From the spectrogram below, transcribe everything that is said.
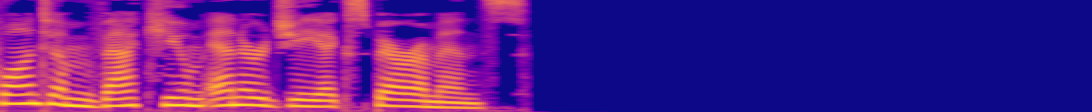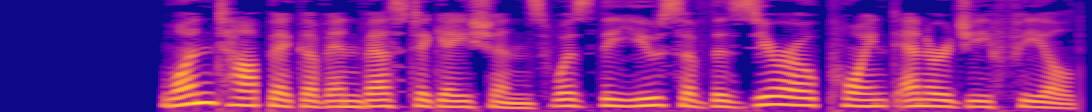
Quantum vacuum energy experiments One topic of investigations was the use of the zero-point energy field.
